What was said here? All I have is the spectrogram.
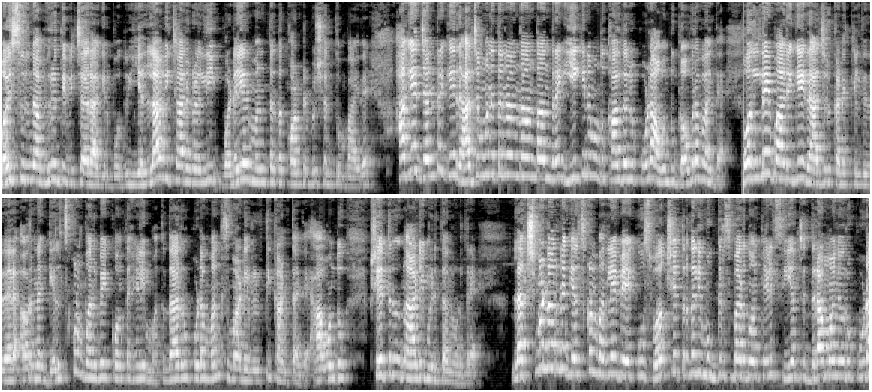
ಮೈಸೂರಿನ ಅಭಿವೃದ್ಧಿ ವಿಚಾರ ಆಗಿರ್ಬೋದು ಎಲ್ಲಾ ವಿಚಾರಗಳಲ್ಲಿ ಒಡೆಯರ್ ಮನೆತನದ ಕಾಂಟ್ರಿಬ್ಯೂಷನ್ ತುಂಬಾ ಇದೆ. ಹಾಗೆ ಜನರಿಗೆ ರಾಜಮನೆತನ ಅಂತ ಅಂದ್ರೆ ಈಗಿನ ಒಂದು ಕಾಲದಲ್ಲೂ ಕೂಡ ಆ ಒಂದು ಗೌರವ ಇದೆ. ಮೊದಲನೇ ಬಾರಿಗೆ ರಾಜರು ಕಣಕ್ಕಿಳಿದಿದ್ದಾರೆ, ಅವರನ್ನ ಗೆಲ್ಸ್ಕೊಂಡ್ ಬರಬೇಕು ಅಂತ ಹೇಳಿ ಮತದಾರರು ಕೂಡ ಮನಸ್ಸು ಮಾಡಿರೋ ರೀತಿ ಕಾಣ್ತಾ ಇದೆ. ಆ ಒಂದು ಕ್ಷೇತ್ರದ ನಾಡಿ ಮಿಡ್ತಾ ನೋಡಿದ್ರೆ. ಲಕ್ಷ್ಮಣ್ ಅವ್ರನ್ನ ಗೆಲ್ಸ್ಕೊಂಡು ಬರಲೇಬೇಕು, ಸ್ವಕ್ಷೇತ್ರದಲ್ಲಿ ಮುಗ್ಗಿರಿಸಬಾರ್ದು ಅಂತ ಹೇಳಿ ಸಿಎಂ ಸಿದ್ದರಾಮಯ್ಯ ಅವರು ಕೂಡ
